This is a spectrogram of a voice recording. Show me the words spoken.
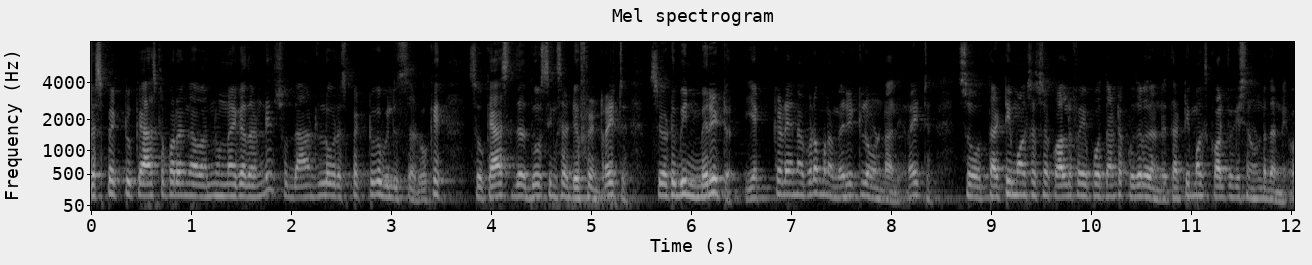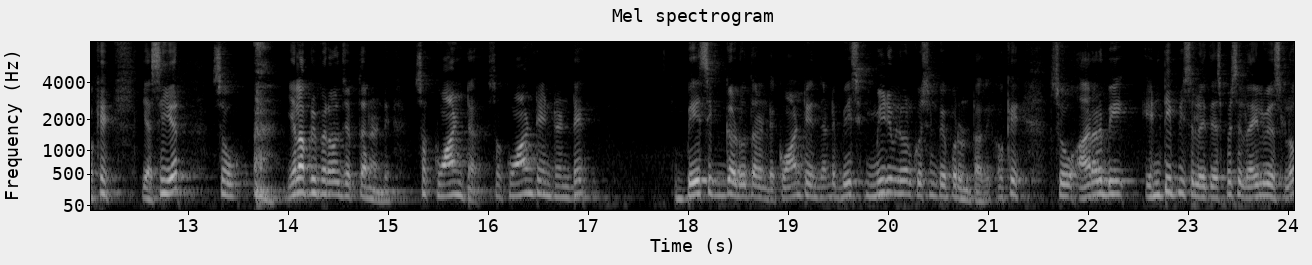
respect to caste పరంగా అవన్నీ ఉన్నాయి కదండి. సో దాంట్లో రెస్పెక్ట్గా పిలుస్తాడు. Okay? So caste the those things are different right so you to been merit ఎక్కడైనా కూడా మన మెరిట్లో ఉండాలి రైట్ సో థర్టీ మార్క్స్ వచ్చి క్వాలిఫై అయిపోతా అంటే కుదరదండి. థర్టీ మార్క్స్ క్వాలిఫికేషన్ ఉండదండి. ఓకే? ఎస్ ఇయర్ సో ఎలా ప్రిపేర్ అవ్వాలో చెప్తానండి. సో క్వాంట్ సో క్వాంట్ ఏంటంటే బేసిక్గా అడుగుతారంటే క్వాంటిటీ ఏంటంటే basic medium level question paper ఉంటుంది ఓకే సో ఆర్ఆర్బీ ఎన్టీపీసీలో అయితే ఎస్పెషల్ రైల్వేస్లో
